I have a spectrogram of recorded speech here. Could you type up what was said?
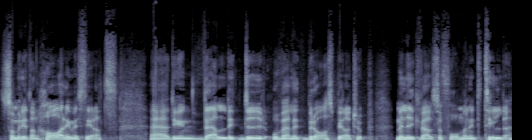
som redan har investerats. det är ju en väldigt dyr och väldigt bra spelartrupp. Men likväl så får man inte till det.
